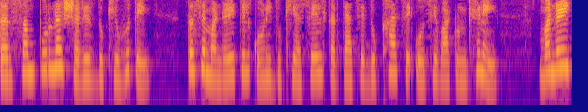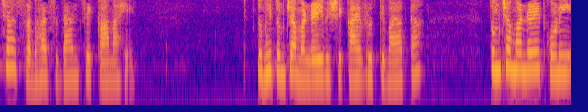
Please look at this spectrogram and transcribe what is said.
तर संपूर्ण शरीर दुखी होते. तसे मंडळीतील कोणी दुखी असेल तर त्याचे दुःखाचे ओझे वाटून घेणे मंडळीच्या सभासदांचे काम आहे. तुम्ही तुमच्या मंडळीविषयी काय वृत्ती बाळगता? तुमच्या मंडळीत कोणी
